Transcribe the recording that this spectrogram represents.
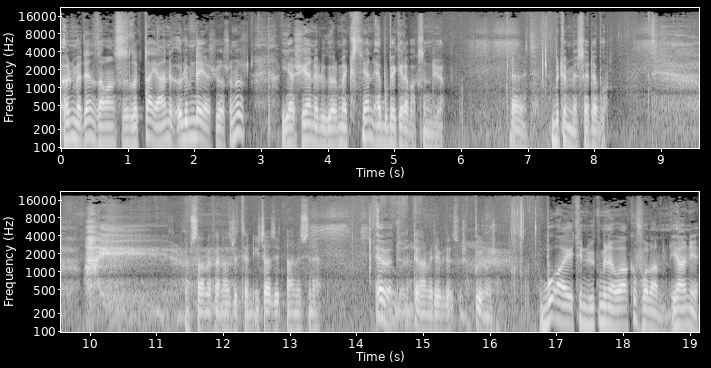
Ölmeden zamansızlıkta yani ölümde yaşıyorsunuz. Yaşayan ölü görmek isteyen Ebu Bekir'e baksın diyor. Evet. Bütün mesele bu. Sami Efendi Hazretleri'nin icazetnamesine Evet. devam edebiliriz hocam. Buyurun hocam. bu ayetin hükmüne vakıf olan yani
